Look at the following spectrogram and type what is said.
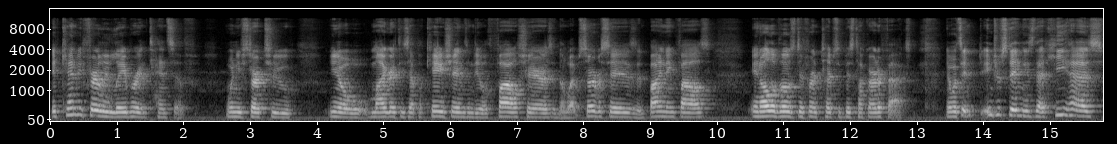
it can be fairly labor intensive when you start to, you know, migrate these applications and deal with file shares and the web services and binding files and all of those different types of BizTalk artifacts. Now, what's interesting is that he has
